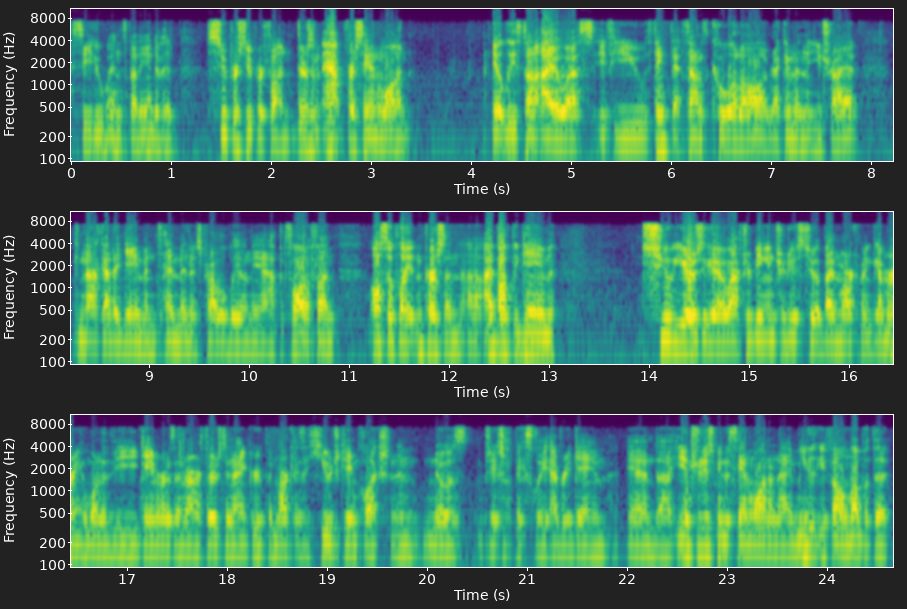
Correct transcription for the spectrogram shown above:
see who wins by the end of it. Super, super fun. There's an app for San Juan, at least on iOS. If you think that sounds cool at all, I recommend that you try it. You can knock out a game in 10 minutes probably on the app. It's a lot of fun. Also play it in person. Uh, I bought the game two years ago, after being introduced to it by Mark Montgomery, one of the gamers in our Thursday night group, and Mark has a huge game collection and knows basically every game. And uh, he introduced me to San Juan, and I immediately fell in love with it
